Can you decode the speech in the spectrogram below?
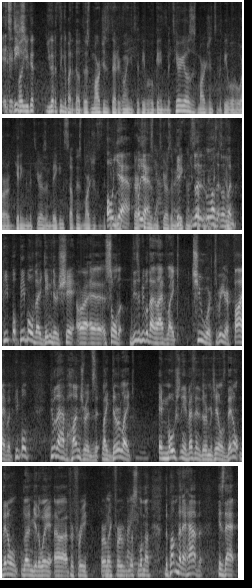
It's Well, decent. you got you got to think about it though. There's margins that are going into the people who are getting the materials. There's margins to the people who are getting the materials and making stuff. There's margins to the Oh, people yeah. who are Oh, taking yeah. those Yeah, materials and sorry. making People, stuff. listen, into listen, things, you know? listen. People, people that gave me their shit or uh, sold. These are people that have like two or three or five, but people, people that have hundreds, like they're like emotionally invested in their materials. They don't, they don't let them get away uh, for free or like for less Right. amount. The problem that I have is that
